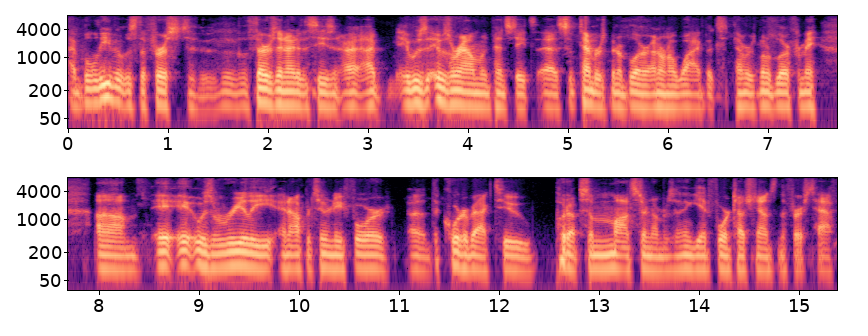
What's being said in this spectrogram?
I believe it was the first the Thursday night of the season. I, I, it was it was around when Penn State uh, September's been a blur. I don't know why, but September's been a blur for me. Um, it, it, was really an opportunity for uh, the quarterback to put up some monster numbers. I think he had four touchdowns in the first half.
